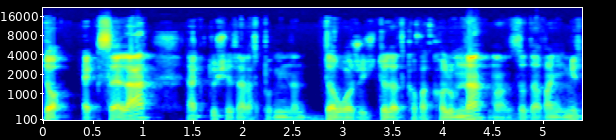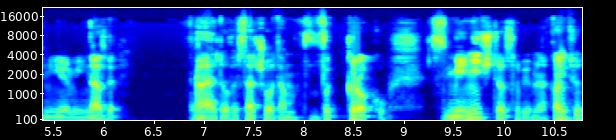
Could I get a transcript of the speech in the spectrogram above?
do Excela. Tak, tu się zaraz powinna dołożyć dodatkowa kolumna. No, z dodawaniem nie zmieniłem jej nazwy, ale to wystarczyło tam w kroku zmienić, to zrobimy na końcu.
